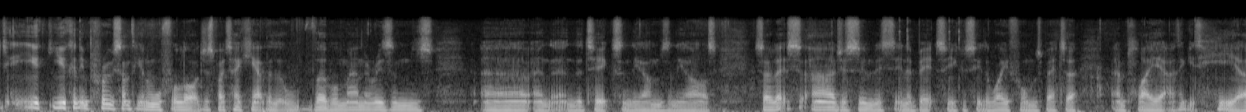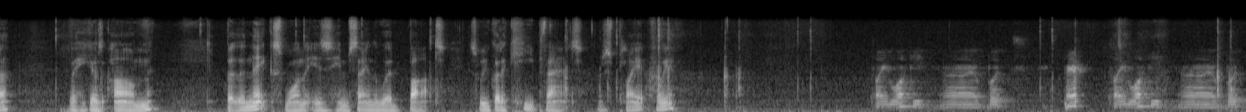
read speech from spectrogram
you, you can improve something an awful lot just by taking out the little verbal mannerisms uh, and, and the ticks and the ums and the ahs. So let's uh, just zoom this in a bit so you can see the waveforms better and play it. I think it's here where he goes um, but the next one is him saying the word but. So we've got to keep that. I'll just play it for you. Play lucky, uh, but play lucky, uh, but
